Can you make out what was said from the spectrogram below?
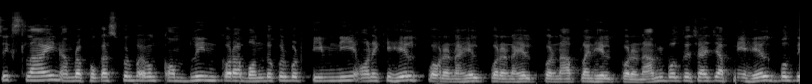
সিক্স লাইন আমরা ফোকাস করব এবং কমপ্লেন করা বন্ধ করব টিম নিয়ে। অনেকে হেল্প করে না হেল্প করে না হেল্প করে না আপলাইন হেল্প করে না। আমি বলতে চাই যে আপনি হেল্প বলতে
